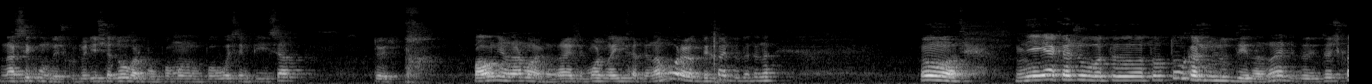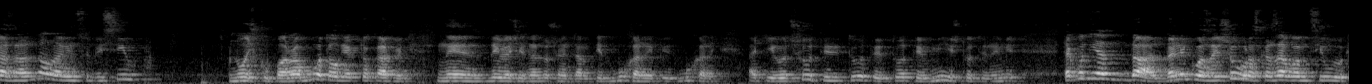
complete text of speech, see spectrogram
На секундочку, тоді ще долар був, по-моєму, по 8,50. Тобто, вполне нормально, знаєте, можна їхати на море, віддихати туди-туди. От. Я кажу, от, от, от, то кажу людина, знаєте, тобто дочка загадала, він собі сів, ночку поработав, як то кажуть, не дивлячись на те, що він там підбуханий, підбуханий, а ті, от що ти, то ти, то ти вмієш, то ти не вмієш. Так от я да, далеко зайшов, розказав вам цілу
